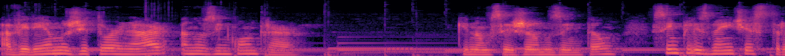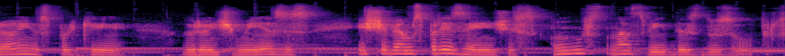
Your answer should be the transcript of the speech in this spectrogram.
haveremos de tornar a nos encontrar. Que não sejamos então simplesmente estranhos porque, durante meses, estivemos presentes uns nas vidas dos outros.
